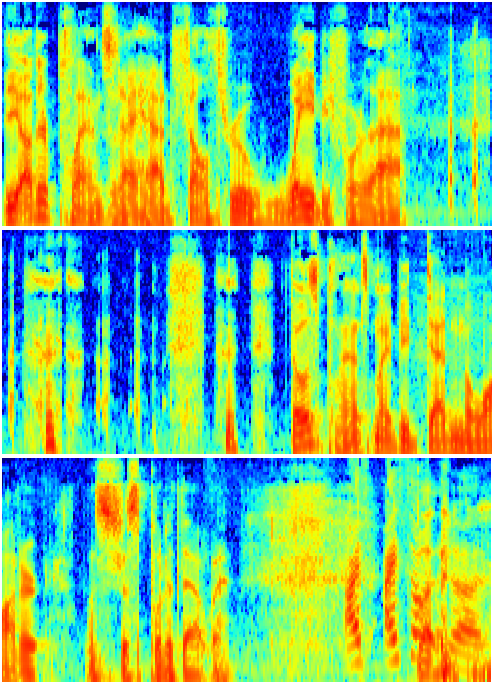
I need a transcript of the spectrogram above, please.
the other plans that I had fell through way before that. Those plans might be dead in the water. Let's just put it that way. I I thought But- uh,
